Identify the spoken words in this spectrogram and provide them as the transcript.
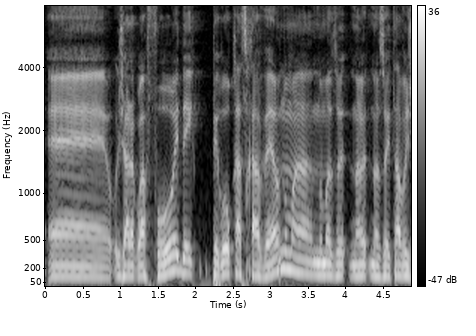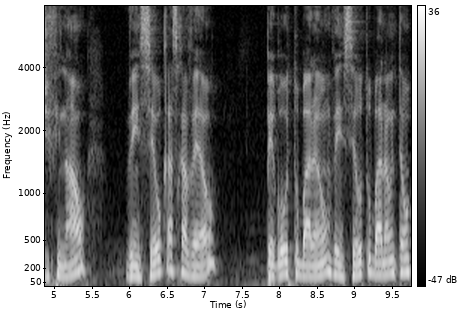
é, o Jaraguá foi, daí pegou o Cascavel numa, numa, na, nas oitavas de final, venceu o Cascavel, pegou o Tubarão, venceu o Tubarão. Então,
